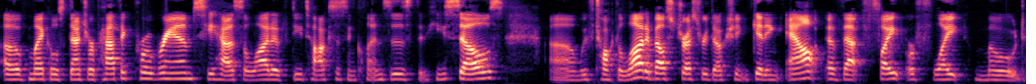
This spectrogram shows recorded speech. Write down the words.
of Michael's naturopathic programs. He has a lot of detoxes and cleanses that he sells. Uh, we've talked a lot about stress reduction, getting out of that fight or flight mode,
